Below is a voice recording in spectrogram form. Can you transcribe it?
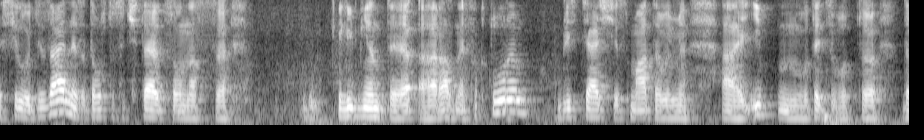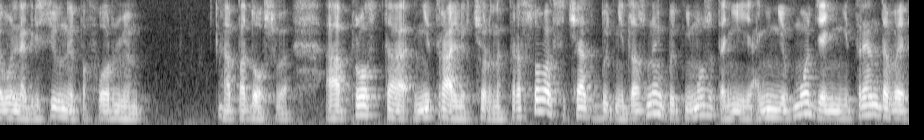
силу дизайна из-за того, что сочетаются у нас элементы разной фактуры, блестящие с матовыми, и вот эти вот довольно агрессивные по форме подошвы. А просто нейтральных черных кроссовок сейчас быть не должно, их быть не может. Они, они не в моде, они не трендовые,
